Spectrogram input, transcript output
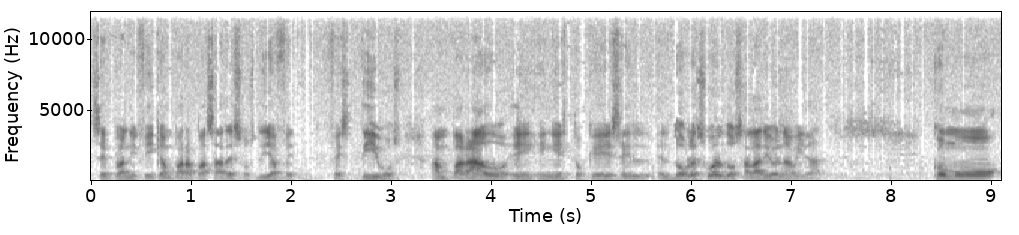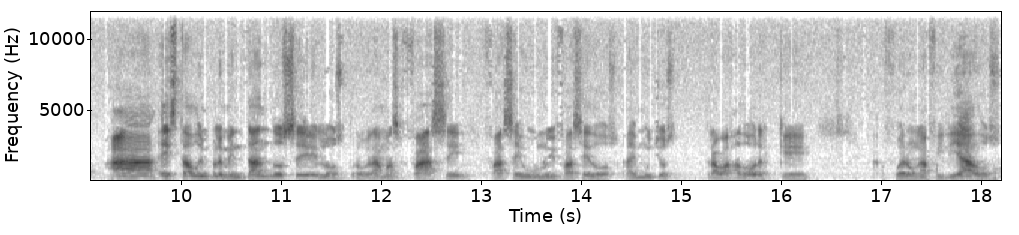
se planifican para pasar esos días festivos amparado en, esto que es el, el doble sueldo salario de Navidad. Como ha estado implementándose los programas fase, fase 1 y fase 2, hay muchos trabajadores que fueron afiliados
